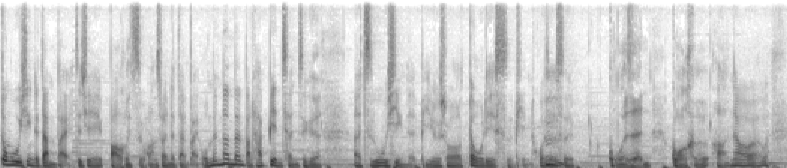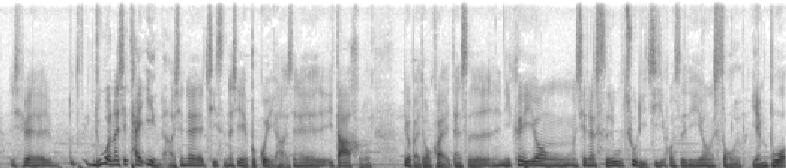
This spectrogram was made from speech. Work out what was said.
动物性的蛋白，这些饱和脂肪酸的蛋白，我们慢慢把它变成这个呃植物性的，比如说豆类食品或者是。果仁、果核啊，那些如果那些太硬了啊，现在其实那些也不贵哈，现在一大盒六百多块，但是你可以用现在食物处理机，或者你用手研剥，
